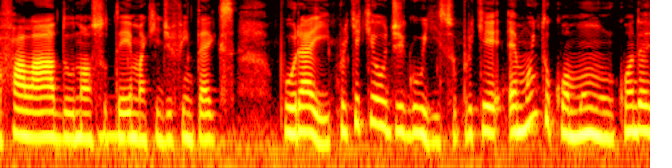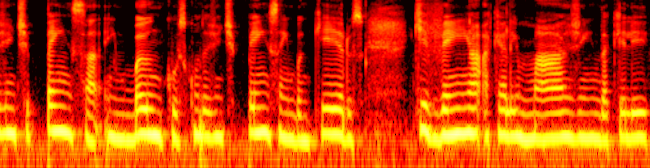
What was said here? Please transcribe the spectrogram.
falar do nosso tema aqui de fintechs por aí. Por que, que eu digo isso? Porque é muito comum quando a gente pensa em bancos, quando a gente pensa em banqueiros, que venha aquela imagem daquele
